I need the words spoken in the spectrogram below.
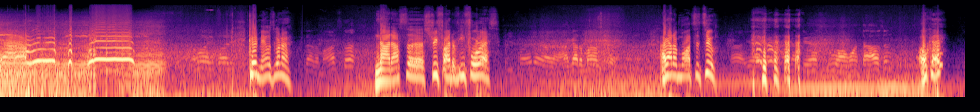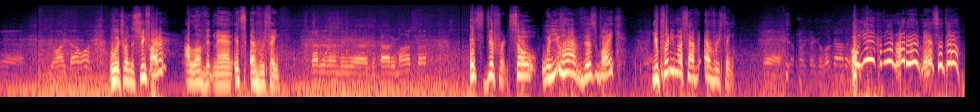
Yeah. How are you, buddy? Good, man. What's going on? Is that a monster? Nah, that's the Street Fighter V4S. Street Fighter? Uh, I got a monster. I got a monster too. Uh, yeah, I got the S2 1000. Okay. Yeah. You like that one? Which one? The Street Fighter? I love it, man. It's everything. Better than the uh, Ducati Monster? It's different. So when you have this bike, you pretty much have everything. Yeah. Take a look at it, Oh yeah, come on, right ahead, man. Sit down.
